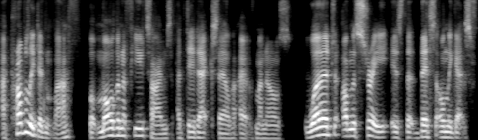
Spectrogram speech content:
I probably didn't laugh, but more than a few times I did exhale out of my nose. Word on the street is that this only gets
